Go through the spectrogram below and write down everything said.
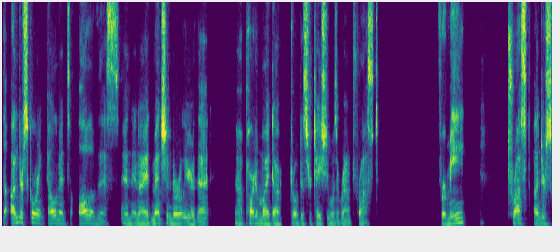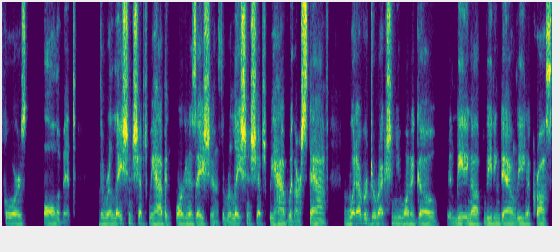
the underscoring element to all of this, and, and I had mentioned earlier that uh, part of my doctoral dissertation was around trust. For me, trust underscores all of it the relationships we have in organizations, the relationships we have with our staff, whatever direction you want to go, leading up, leading down, leading across,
